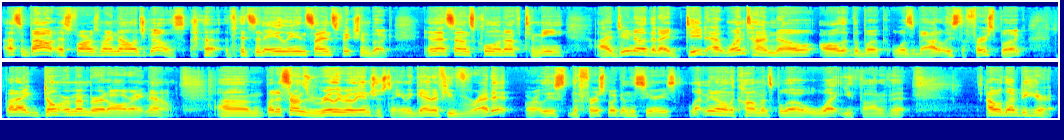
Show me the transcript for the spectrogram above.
that's about as far as my knowledge goes. it's an alien science fiction book, and that sounds cool enough to me. I do know that I did at one time know all that the book was about, at least the first book, but I don't remember it all right now. Um, but it sounds really, really interesting. And again, if you've read it, or at least the first book in the series, let me know in the comments below what you thought of it. I would love to hear it.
